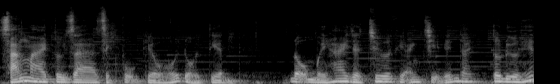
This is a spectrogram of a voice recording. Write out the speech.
Sáng mai tôi ra dịch vụ kiều hối đổi tiền. Độ 12 giờ trưa thì anh chị đến đây, tôi đưa hết.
